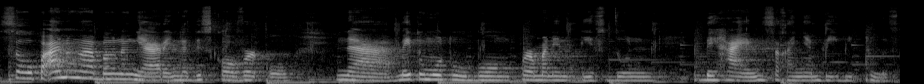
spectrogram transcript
So, paano nga bang nangyari na discover ko na may tumutubong permanent teeth dun behind sa kanyang baby tooth?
